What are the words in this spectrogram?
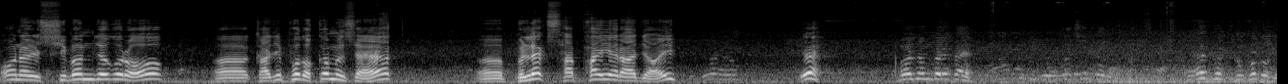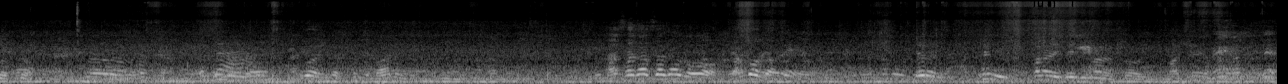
오늘 시범적으로 어, 가지 포도 검은색 어, 블랙 사파이어라죠. 예, 뭐 좀 드릴까요? 애플 청포도 줬어. 아삭아삭하고 양도 잘해. 저는 편히 팔아야 되지만 또 맛있는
